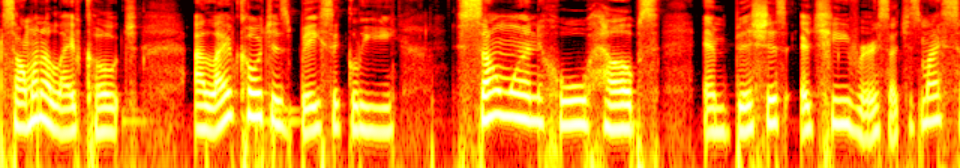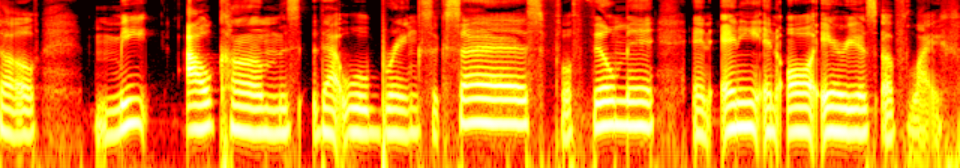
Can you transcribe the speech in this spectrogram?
So I'm on a life coach. A life coach is basically someone who helps ambitious achievers such as myself meet outcomes that will bring success, fulfillment in any and all areas of life.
